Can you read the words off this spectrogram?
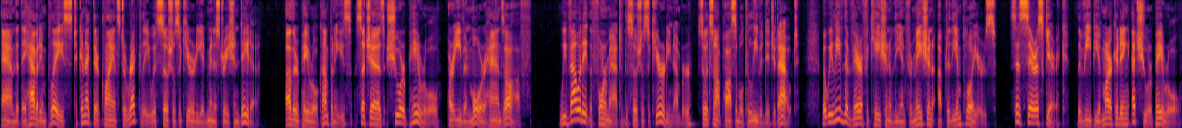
and that they have it in place to connect their clients directly with Social Security Administration data. Other payroll companies, such as Sure Payroll, are even more hands off. We validate the format of the Social Security number, so it's not possible to leave a digit out, but we leave the verification of the information up to the employers, says Sarah Skerrick, the VP of Marketing at Sure Payroll.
